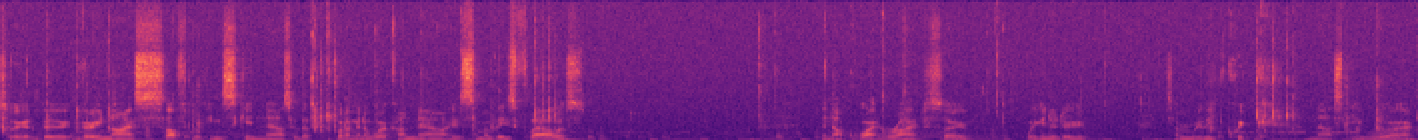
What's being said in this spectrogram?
So we've got a very, very nice soft looking skin now. So what I'm going to work on now is some of these flowers. They're not quite right, so we're going to do some really quick, nasty work.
